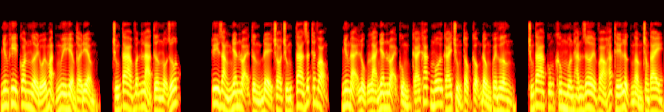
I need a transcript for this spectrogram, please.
nhưng khi con người đối mặt nguy hiểm thời điểm, chúng ta vẫn là tương nộ rút. Tuy rằng nhân loại từng để cho chúng ta rất thất vọng, nhưng đại lục là nhân loại cùng cái khác mỗi cái chủng tộc cộng đồng quê hương, chúng ta cũng không muốn hắn rơi vào hát thế lực ngầm trong tay,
